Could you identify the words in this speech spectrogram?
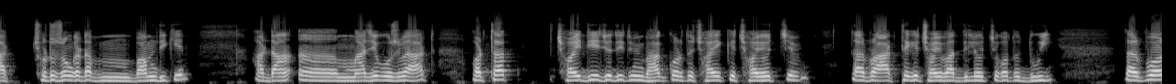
আট ছোটো সংখ্যাটা বাম দিকে। আর ডা মাঝে বসবে আট। অর্থাৎ ছয় দিয়ে যদি তুমি ভাগ করো, তো ছয়কে ছয় হচ্ছে, তারপর আট থেকে ছয় বাদ দিলে হচ্ছে কত? দুই। তারপর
